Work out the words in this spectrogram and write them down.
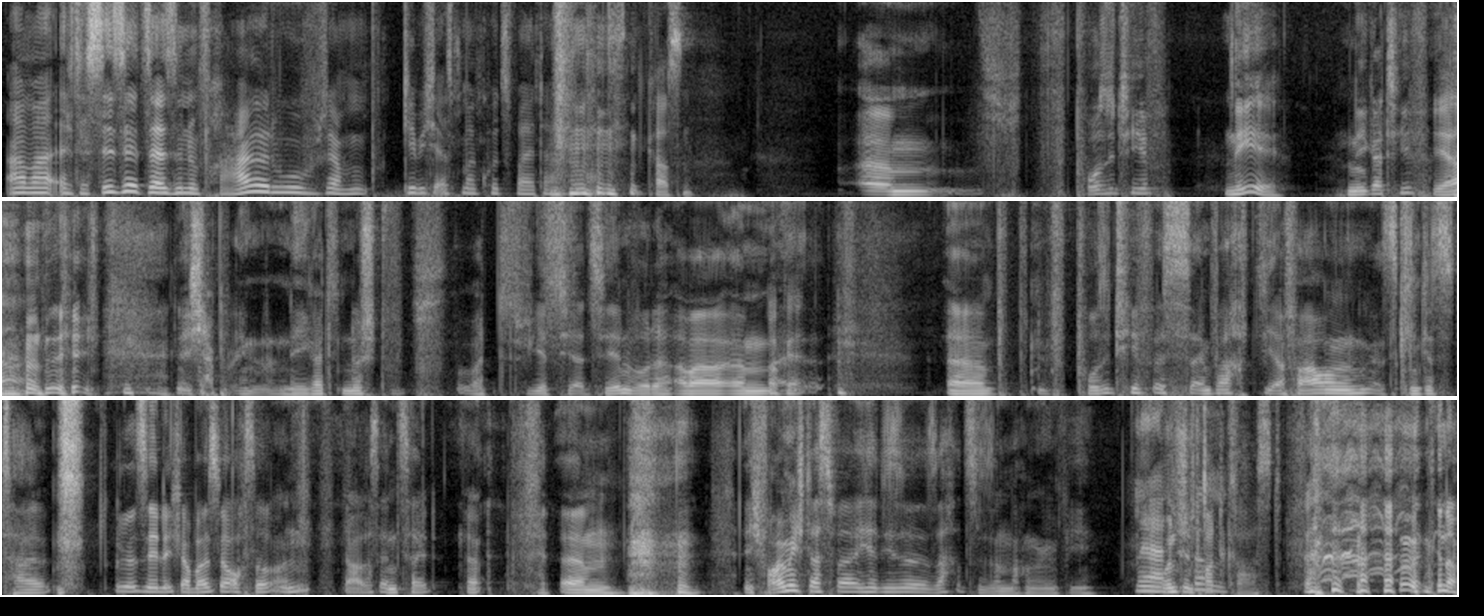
Aber äh, das ist jetzt also eine Frage, du, dann gebe ich erstmal kurz weiter. Kassen. Ähm, positiv? Nee. Negativ? Ja. ich ich habe negativ nichts, was ich jetzt hier erzählen würde. Aber ähm, Okay. äh, p- positiv ist einfach die Erfahrung, es klingt jetzt total rührselig, aber ist ja auch so an Jahresendzeit. Ja. Ähm, ich freue mich, dass wir hier diese Sache zusammen machen irgendwie. Ja, und den stimmt. Podcast. genau.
